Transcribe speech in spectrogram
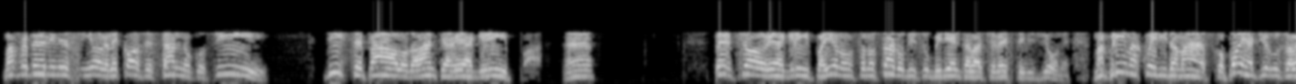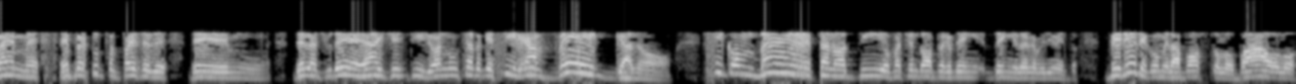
ma fratelli nel Signore, le cose stanno così. Disse Paolo davanti a Re Agrippa, eh? Perciò, Re Agrippa, io non sono stato disubbidiente alla celeste visione, ma prima a quelli di Damasco, poi a Gerusalemme e per tutto il paese de, de, della Giudea e ai gentili ho annunziato che si ravveggano, si convertano a Dio facendo opere degne, degne del ravvedimento. Vedete come l'Apostolo Paolo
